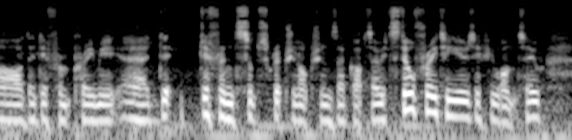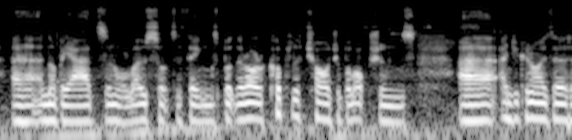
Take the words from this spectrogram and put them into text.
are the different premium, uh, different subscription options they've got. So it's still free to use if you want to, uh, and there'll be ads and all those sorts of things. But there are a couple of chargeable options, uh, and you can either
